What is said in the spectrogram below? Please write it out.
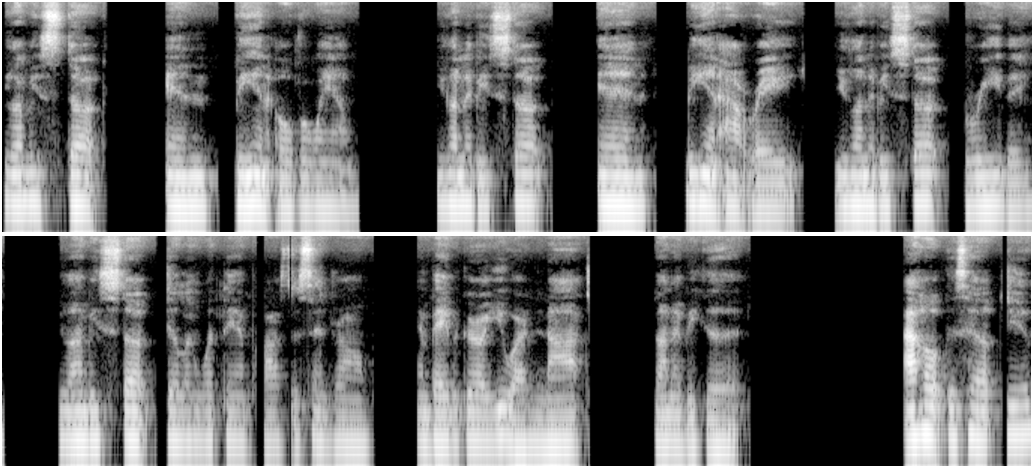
You're going to be stuck in being overwhelmed. You're going to be stuck in being outraged. You're going to be stuck breathing. You're going to be stuck dealing with the imposter syndrome. And baby girl, you are not going to be good. I hope this helped you.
